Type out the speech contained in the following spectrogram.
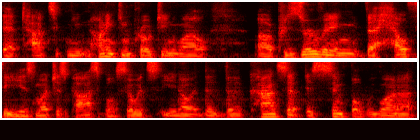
that toxic mutant Huntington protein while uh, preserving the healthy as much as possible. So it's, you know, the, the concept is simple. We want to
